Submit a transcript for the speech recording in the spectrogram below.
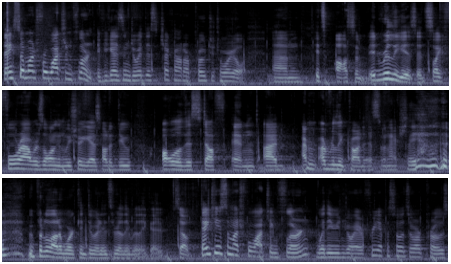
Thanks so much for watching Phlearn. If you guys enjoyed this, check out our pro tutorial. Um, it's awesome. It really is. It's like four hours long, and we show you guys how to do all of this stuff. And I, I'm, I'm really proud of this one, actually. we put a lot of work into it. It's really, really good. So thank you so much for watching Phlearn. Whether you enjoy our free episodes or our pros,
